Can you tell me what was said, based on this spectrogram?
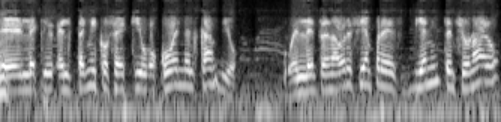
el, técnico se equivocó en el cambio. El entrenador siempre es bien intencionado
